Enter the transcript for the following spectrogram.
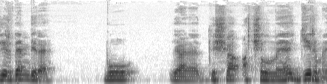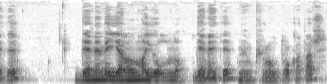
birdenbire bu yani dışa açılmaya girmedi. Deneme yanılma yolunu denedi mümkün olduğu kadar.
